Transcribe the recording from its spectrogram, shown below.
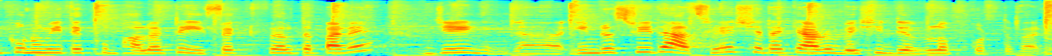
ইকোনমিতে খুব ভালো একটা ইফেক্ট ফেলতে পারে যে ইন্ডাস্ট্রিটা আছে সেটাকে আরও বেশি ডেভেলপ করতে পারে।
